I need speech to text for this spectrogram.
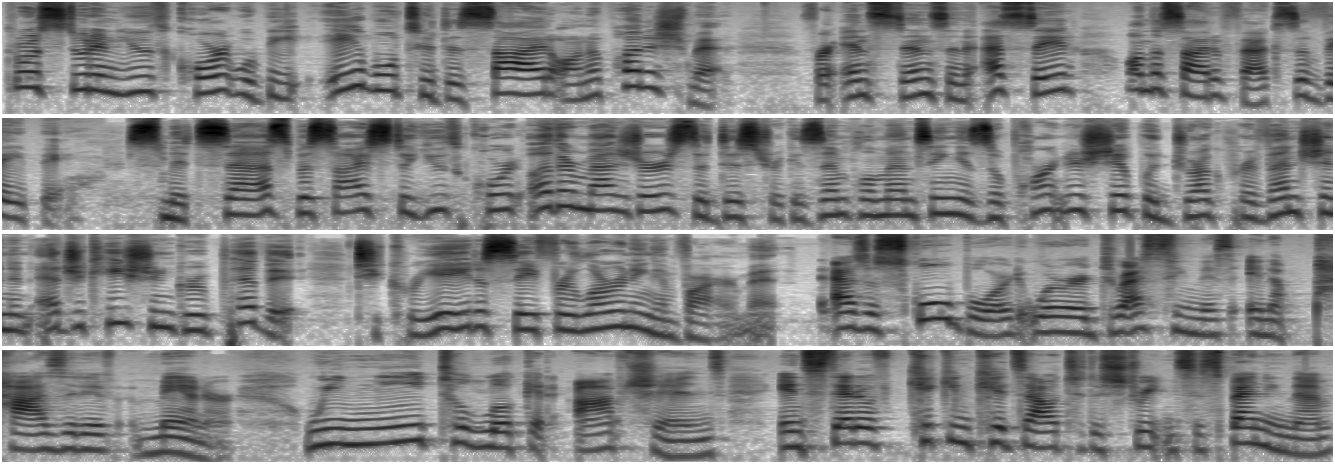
through a student youth court, will be able to decide on a punishment. For instance, an essay on the side effects of vaping. Smith says besides the youth court, other measures the district is implementing is a partnership with drug prevention and education group Pivot to create a safer learning environment. As a school board, we're addressing this in a positive manner. We need to look at options instead of kicking kids out to the street and suspending them.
